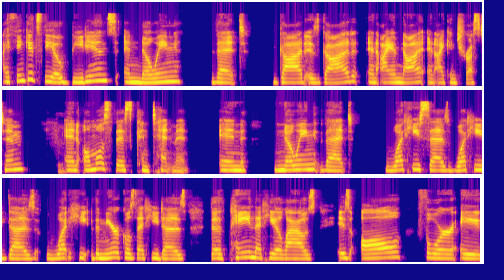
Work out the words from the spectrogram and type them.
I think it's the obedience and knowing that God is God and I am not, and I can trust him. Mm. And almost this contentment in knowing that what he says, what he does, what he, the miracles that he does, the pain that he allows is all for a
